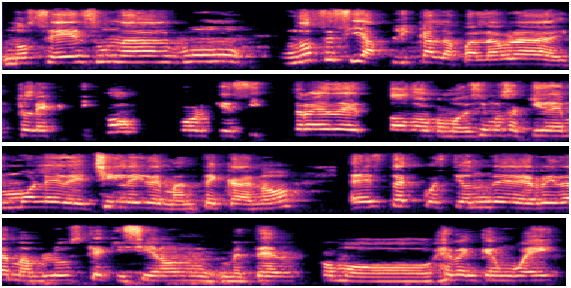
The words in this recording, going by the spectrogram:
no sé, es un álbum, no sé si aplica la palabra ecléctico, porque sí trae de todo, como decimos aquí, de mole, de chile y de manteca, ¿no? Esta cuestión de Rhythm and Blues que quisieron meter como Heaven Can Wait,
